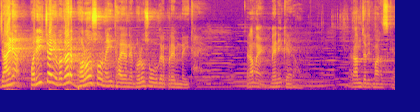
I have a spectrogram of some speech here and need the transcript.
જાણ્યા પરિચય વગર ભરોસો નહીં થાય અને ભરોસો વગર પ્રેમ નહીં થાય. રામાયણ, મેં નહીં કહે રહા હું. રામચરિત માનસ કહે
